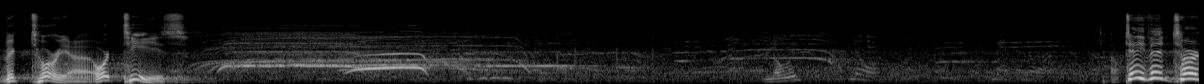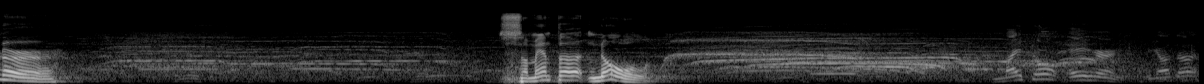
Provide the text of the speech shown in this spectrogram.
Victoria Ortiz. David Turner. Samantha Knoll. Michael Ahern. You got that?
